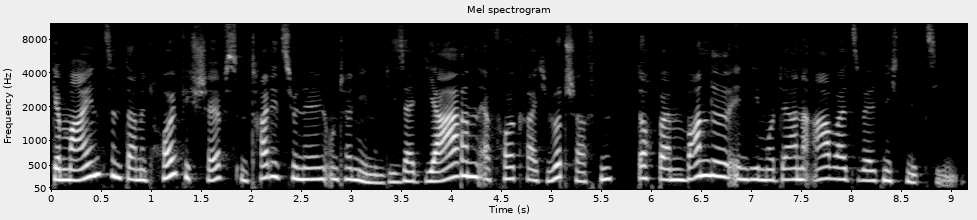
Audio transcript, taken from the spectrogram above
Gemeint sind damit häufig Chefs in traditionellen Unternehmen, die seit Jahren erfolgreich wirtschaften, doch beim Wandel in die moderne Arbeitswelt nicht mitziehen.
